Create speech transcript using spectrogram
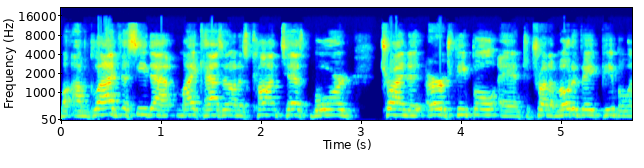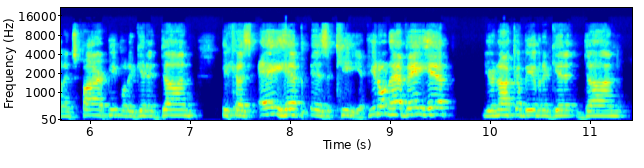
I'm glad to see that Mike has it on his contest board, trying to urge people and to try to motivate people and inspire people to get it done because AHIP is a key. If you don't have AHIP, you're not going to be able to get it done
